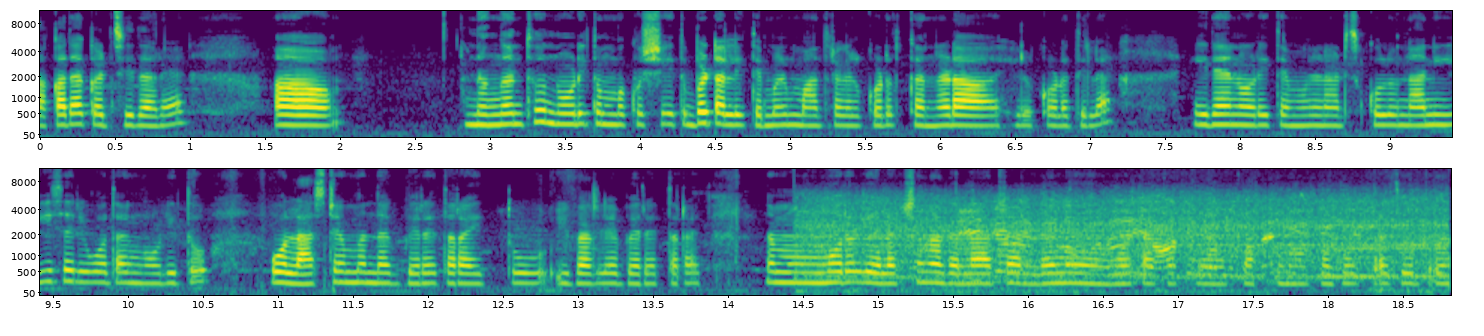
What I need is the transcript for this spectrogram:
ಸಖತ್ತಾಗಿ ಕಟ್ಸಿದ್ದಾರೆ ನನಗಂತೂ ನೋಡಿ ತುಂಬ ಖುಷಿ ಆಯಿತು. ಬಟ್ ಅಲ್ಲಿ ತಮಿಳ್ ಮಾತ್ರ ಹೇಳ್ಕೊಡೋದು ಕನ್ನಡ ಹೇಳ್ಕೊಡೋದಿಲ್ಲ. ಇದೇ ನೋಡಿ ತಮಿಳ್ನಾಡು ಸ್ಕೂಲು ನಾನು ಈ ಸರಿ ಹೋದಾಗ ನೋಡಿದ್ದು, ಓ ಲಾಸ್ಟ್ ಟೈಮ್ ಬಂದಾಗ ಬೇರೆ ಥರ ಇತ್ತು, ಇವಾಗಲೇ ಬೇರೆ ಥರ ನಮ್ಮ ಊರಲ್ಲಿ ಎಲೆಕ್ಷನ್ ಅದೆಲ್ಲ ಆದರೆ ಅಲ್ಲೇ ವೋಟ್ ಹಾಕೋಕ್ಕೆ ಹೋಗೋದು ಪ್ರತಿಯೊಬ್ಬರೂ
